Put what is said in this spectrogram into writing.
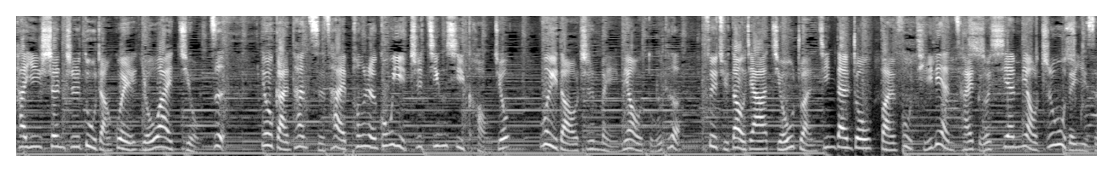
他因深知杜掌柜尤爱酒字，又感叹此菜烹饪工艺之精细考究，味道之美妙独特，遂取道家九转金丹中反复提炼才得仙妙之物的意思，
